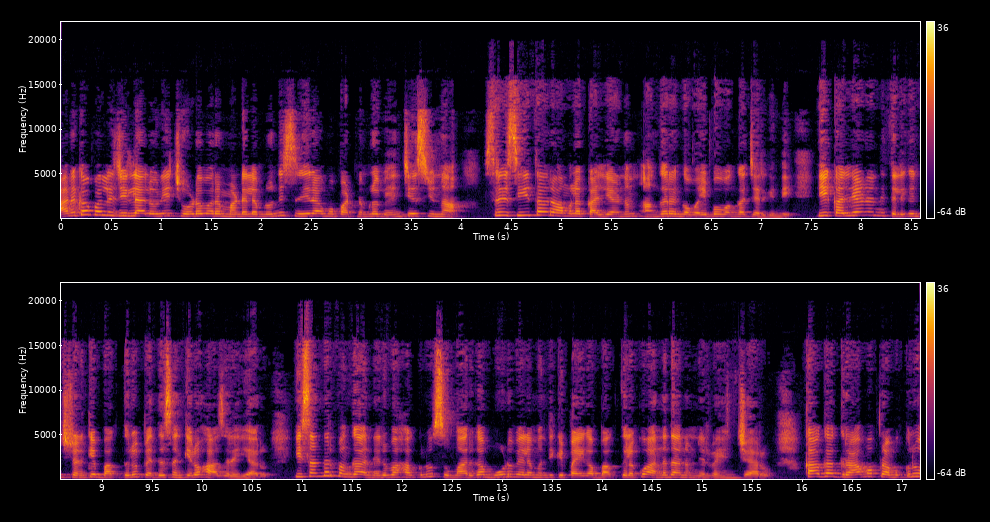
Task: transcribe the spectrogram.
అనకాపల్లి జిల్లాలోని చోడవరం మండలంలోని శ్రీరామపట్నంలో వేంచేసి ఉన్న శ్రీ సీతారాముల కళ్యాణం అంగరంగ వైభవంగా జరిగింది. ఈ కళ్యాణాన్ని తిలకించడానికి భక్తులు పెద్ద సంఖ్యలో హాజరయ్యారు. ఈ సందర్భంగా నిర్వాహకులు సుమారుగా మూడు వేల మందికి పైగా భక్తులకు అన్నదానం నిర్వహించారు. కాగా గ్రామ ప్రముఖులు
